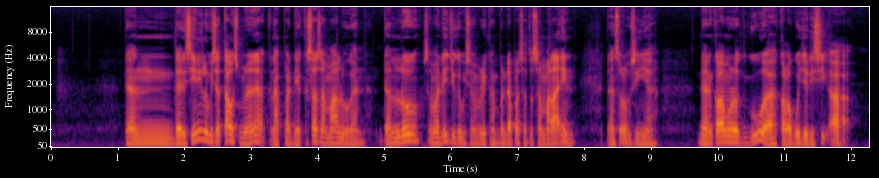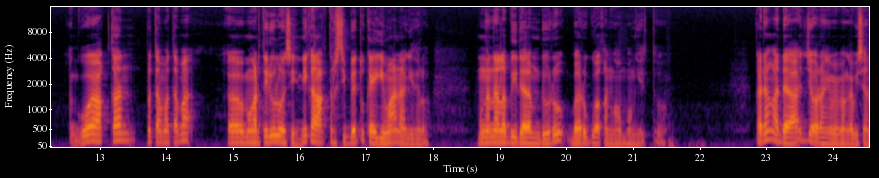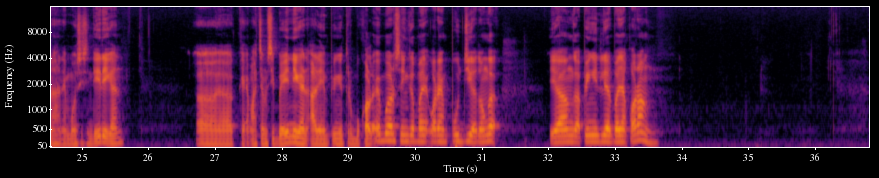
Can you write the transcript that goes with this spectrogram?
Dan dari sini lu bisa tahu sebenarnya kenapa dia kesal sama lu kan. Dan lu sama dia juga bisa memberikan pendapat satu sama lain dan solusinya. Dan kalau menurut gue, kalau gue jadi si A, gue akan pertama-tama uh, mengerti dulu sih, ini karakter si B tuh kayak gimana gitu loh. Mengenal lebih dalam dulu, baru gue akan ngomong gitu kadang ada aja orang yang memang gak bisa nahan emosi sendiri kan. Uh, kayak macam si B ini kan. Ada yang pingin terbuka lebar sehingga banyak orang yang puji atau enggak yang nggak pingin dilihat banyak orang.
